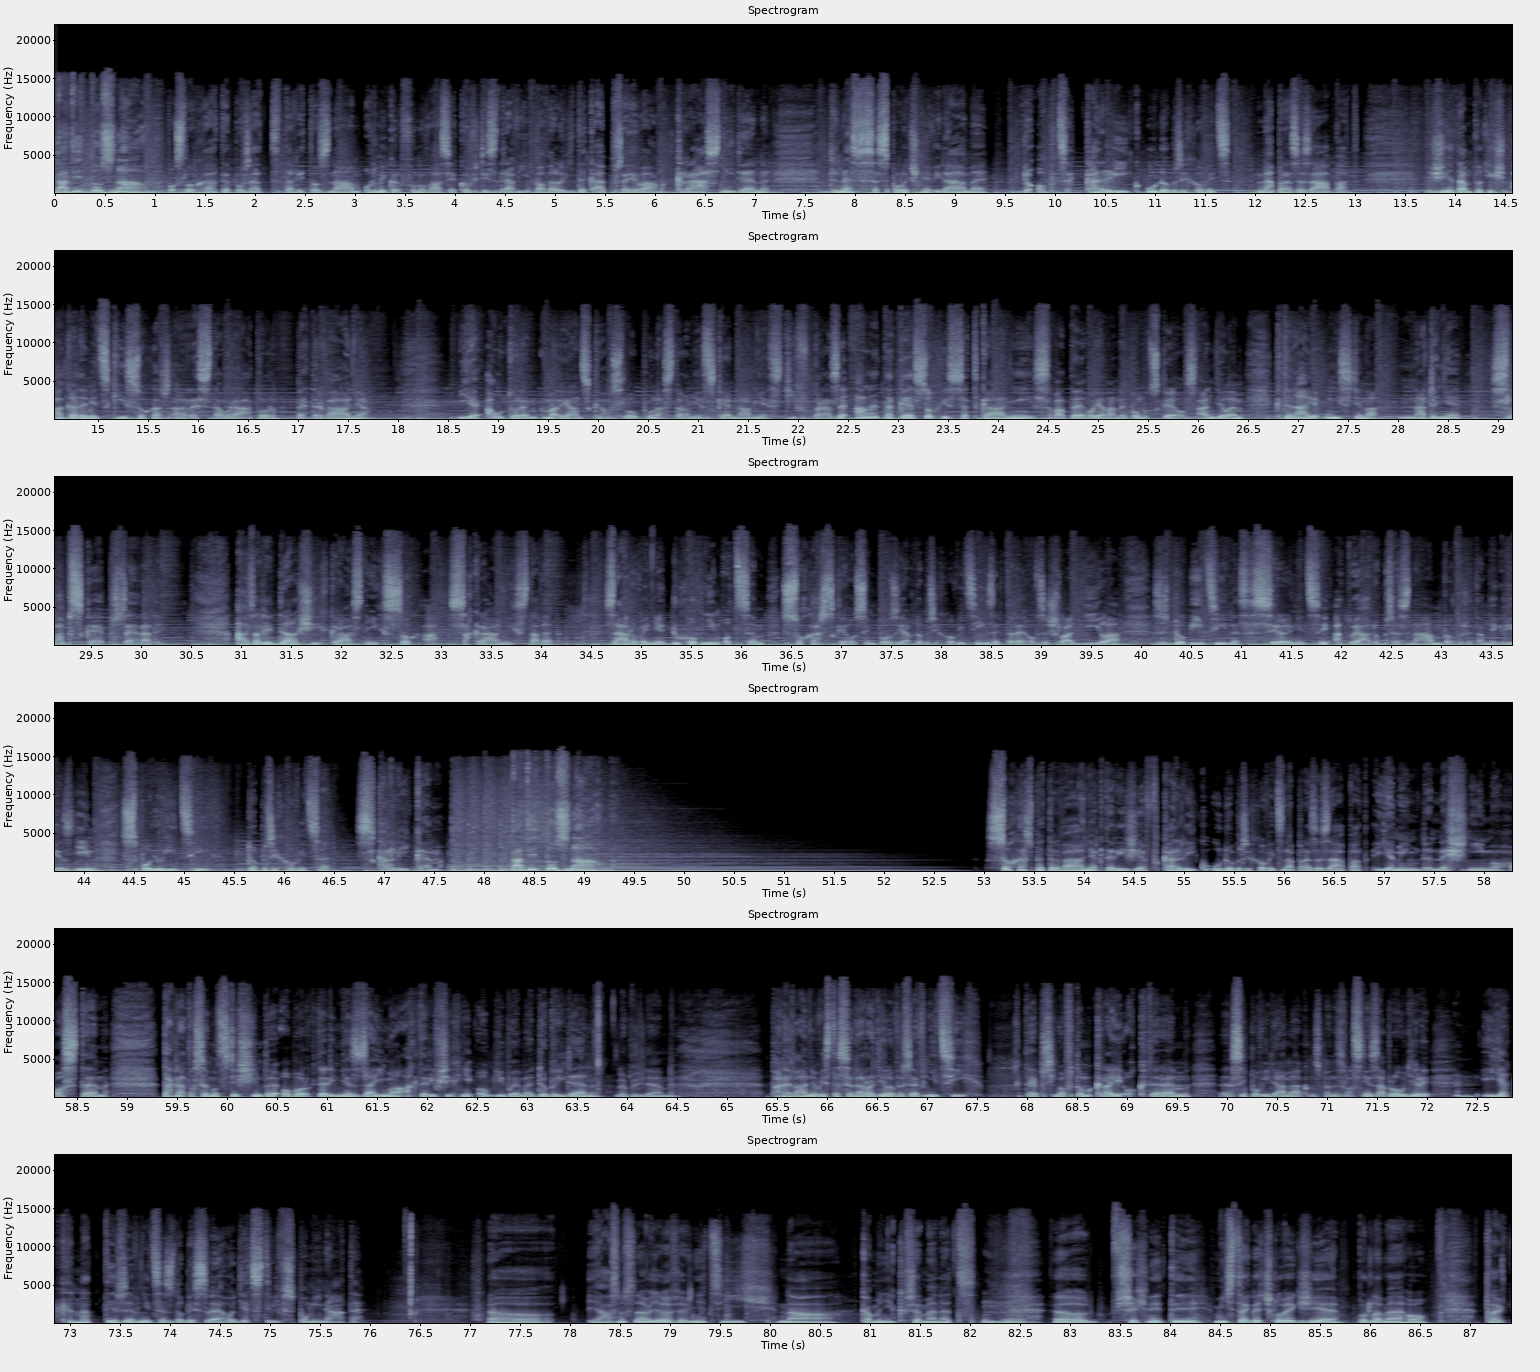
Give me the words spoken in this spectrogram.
Tady to znám. Posloucháte pořad Tady to znám. Od mikrofonu vás jako vždy zdraví Pavel Vítek a přeje vám krásný den. Dnes se společně vydáme do obce Karlík u Dobřichovic na Praze Západ. Žije tam totiž akademický sochař a restaurátor Petr Váňa. Je autorem Mariánského sloupu na staroměstském náměstí v Praze, ale také sochy setkání svatého Jana Nepomuckého s andělem, která je umístěna na dně Slabské přehrady. A řady dalších krásných soch a sakrálních staveb. Zároveň je duchovním otcem sochařského sympozia v Dobřichovicích, ze kterého vzešla díla, zdobící dnes silnici, a to já dobře znám, protože tam někdy jezdím, spojující Dobřichovice s Karlíkem. Tady to znám. Sochař Petr Váňa, který žije v Karlíku u Dobřichovic na Praze Západ, je mým dnešním hostem. Tak na to se moc těším, to je obor, který mě zajímá a který všichni obdivujeme. Dobrý den. Dobrý den. Pane Váňo, vy jste se narodil v Řevnicích. To je přímo v tom kraji, o kterém eh, si povídáme, jak jsme dnes vlastně zabloudili. Jak na ty řevnice z doby svého dětství vzpomínáte? Uh, já jsem se narodil v Řevnicích na kamení Křemenec. Mm-hmm. Všechny ty místa, kde člověk žije, podle mého, tak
